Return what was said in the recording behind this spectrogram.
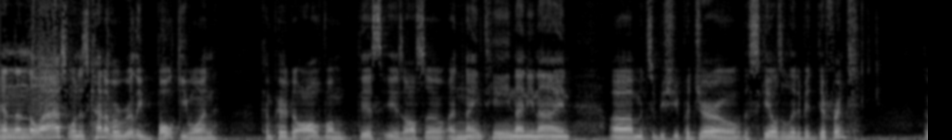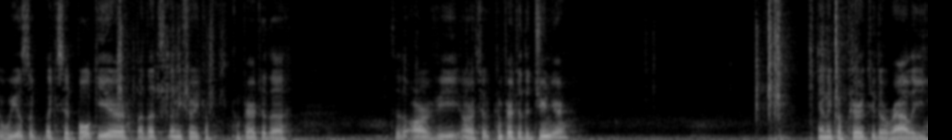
And then the last one is kind of a really bulky one compared to all of them. This is also a 1999 uh, Mitsubishi Pajero. The scale is a little bit different. The wheels look like I said bulkier but let's let me show you com compared to the to the RV or to compared to the Junior and then compared to the Rally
